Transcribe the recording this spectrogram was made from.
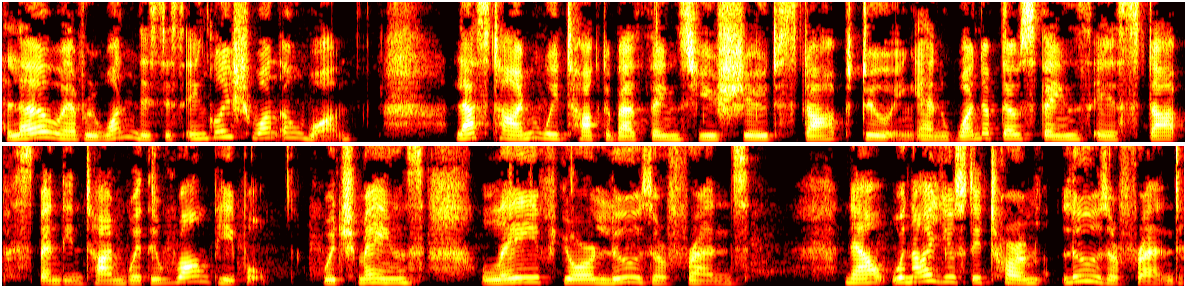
Hello everyone, this is English 101. Last time we talked about things you should stop doing, and one of those things is stop spending time with the wrong people, which means leave your loser friends. Now, when I use the term loser friend,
